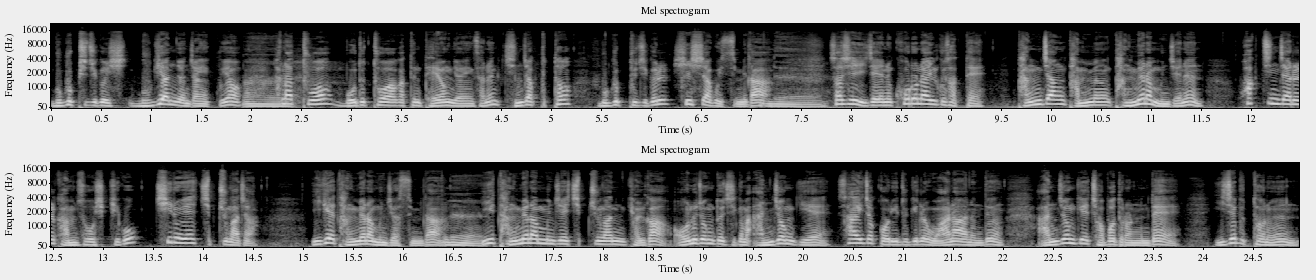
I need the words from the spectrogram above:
무급휴직을 시- 무기한 연장했고요. 예. 하나투어, 모두투어 같은 대형 여행사는 진작부터 무급휴직을 실시하고 있습니다. 네. 사실 이제는 코로나19 사태 당장 당면, 당면한 문제는 확진자를 감소시키고 치료에 집중하자. 이게 당면한 문제였습니다. 네. 이 당면한 문제에 집중한 결과 어느 정도 지금 안정기에 사회적 거리두기를 완화하는 등 안정기에 접어들었는데 이제부터는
